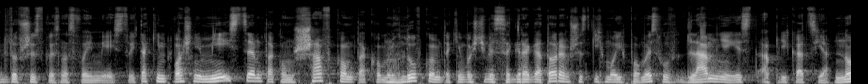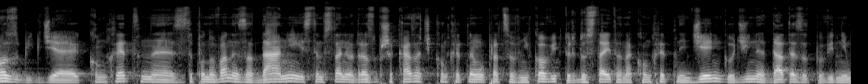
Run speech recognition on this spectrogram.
gdy to wszystko jest na swoim miejscu. I takim właśnie miejscem, taką szafką, taką lodówką, takim właściwie segregatorem wszystkich moich pomysłów dla mnie jest aplikacja Nozbi, gdzie konkretne, zdeponowane zadanie jestem w stanie od razu przekazać konkretnemu pracownikowi, który dostaje to na konkretny dzień, godzinę, datę z odpowiednim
